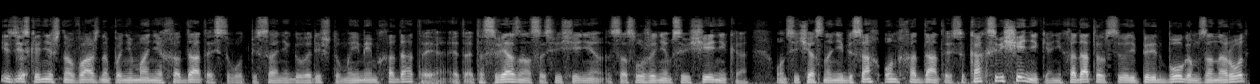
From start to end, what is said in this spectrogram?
И здесь, конечно, важно понимание ходатайства. Вот Писание говорит, что мы имеем ходатая. Это, это связано со, священием, со служением священника. Он сейчас на небесах, он ходатайствует. Как священники, они ходатайствовали перед Богом за народ.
